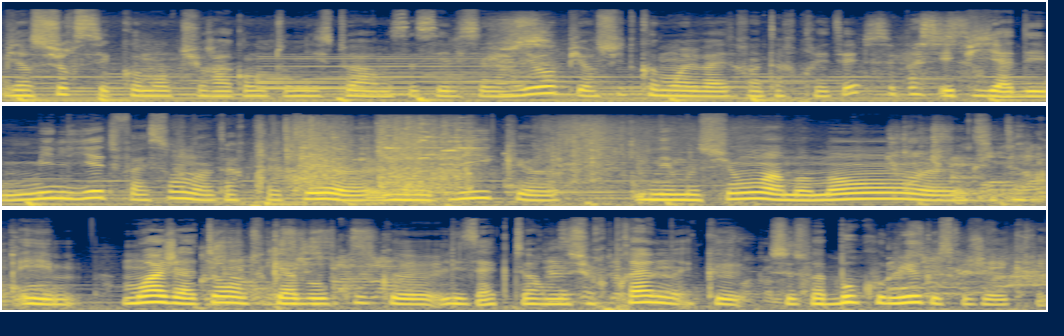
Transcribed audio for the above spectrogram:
Bien sûr, c'est comment tu racontes ton histoire, mais ça c'est le scénario. Puis ensuite, comment elle va être interprétée. et puis il y a des milliers de façons d'interpréter euh, une réplique, euh, une émotion, un moment, euh, etc. Et moi, j'attends en tout cas beaucoup que les acteurs me surprennent, que ce soit beaucoup mieux que ce que j'ai écrit.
